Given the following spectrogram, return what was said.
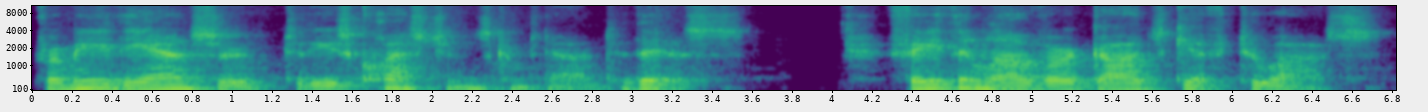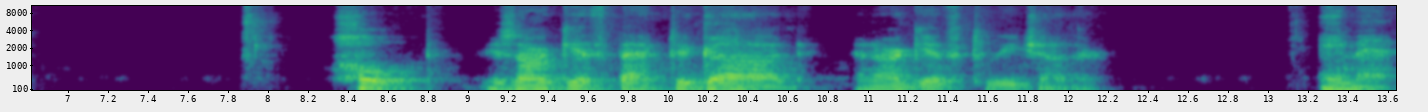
For me, the answer to these questions comes down to this faith and love are God's gift to us. Hope is our gift back to God and our gift to each other. Amen.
